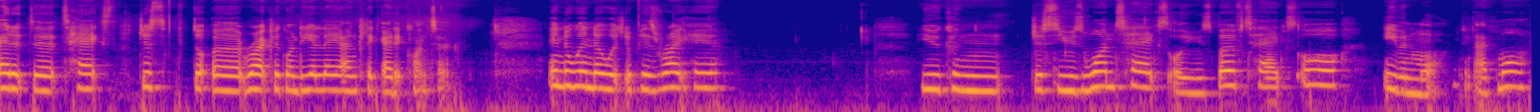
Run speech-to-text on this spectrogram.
edit the text just uh, right click on the layer and click edit content. In the window which appears right here you can just use one text or use both texts or even more. You can add more.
